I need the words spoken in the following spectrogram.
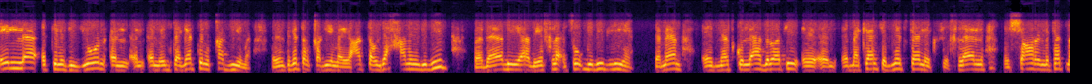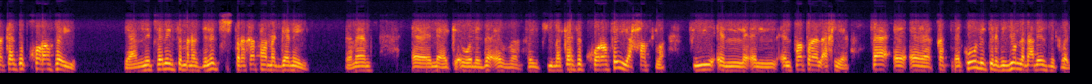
إلا التلفزيون ال ال الانتاجات القديمة، الانتاجات القديمة يعاد توزيعها من جديد فده بيخلق سوق جديد ليها. تمام؟ الناس كلها دلوقتي آه، آه، مكاسب نتفليكس خلال الشهر اللي فات مكاسب خرافية. يعني نتفليكس ما نزلتش اشتراكاتها مجانية. تمام؟ آه في مكاسب خرافية حاصلة في الفترة الأخيرة. فقد آه، تكون التلفزيون بعد إذنك بس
